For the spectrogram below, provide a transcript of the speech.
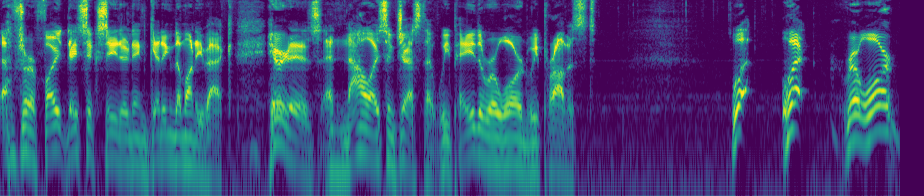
After a fight, they succeeded in getting the money back. Here it is, and now I suggest that we pay the reward we promised. What? What? Reward?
